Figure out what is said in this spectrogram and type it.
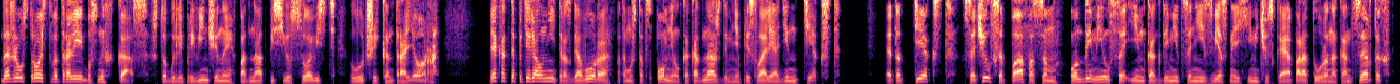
даже устройства троллейбусных касс, что были привинчены под надписью «Совесть. Лучший контролер». Я как-то потерял нить разговора, потому что вспомнил, как однажды мне прислали один текст. Этот текст сочился пафосом, он дымился им, как дымится неизвестная химическая аппаратура на концертах,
